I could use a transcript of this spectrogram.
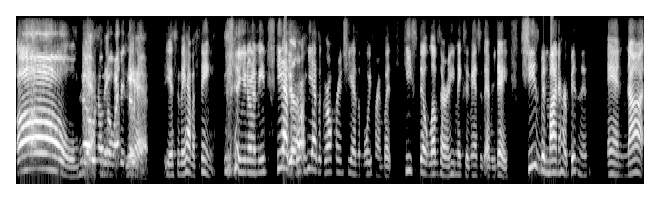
Oh no, Yeah, no, so they- no, I didn't know that. Yeah, so they have a thing. you know what I mean? He has Yeah. a girl, he has a girlfriend, she has a boyfriend, but he still loves her and he makes advances every day. She's been minding her business and not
